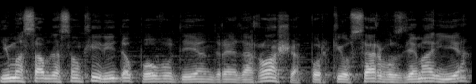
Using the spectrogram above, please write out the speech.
E uma saudação querida ao povo de André da Rocha, porque os servos de Maria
